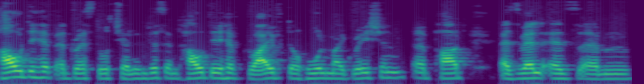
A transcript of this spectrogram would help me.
how they have addressed those challenges and how they have drive the whole migration uh, part, as well as um,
